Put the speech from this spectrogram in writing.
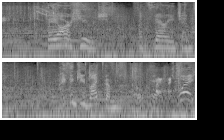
eat. They are huge, but very gentle. I think you'd like them. Think Wait!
